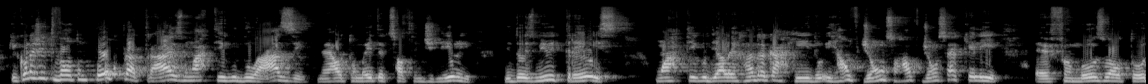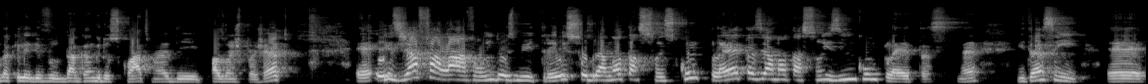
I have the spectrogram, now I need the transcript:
Porque quando a gente volta um pouco para trás, num artigo do ASI, né, Automated Software Engineering, de 2003, um artigo de Alejandra Garrido e Ralph Johnson. Ralph Johnson é aquele é, famoso autor daquele livro da Gangue dos Quatro, né, de padrões de projeto. É, eles já falavam em 2003 sobre anotações completas e anotações incompletas. Né? Então, assim, é,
